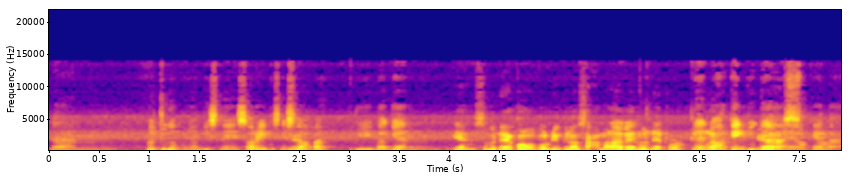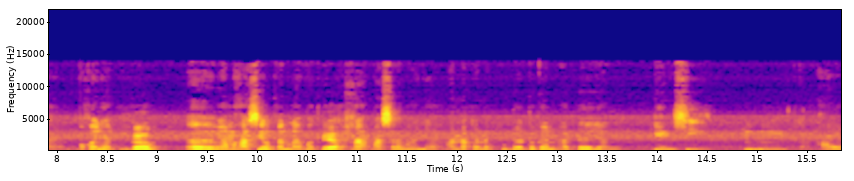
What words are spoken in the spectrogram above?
Dan lu juga punya bisnis. Sorry bisnis lu Yes. apa? Di bagian ya sebenarnya kalau kalau dibilang sama lah kayak lu networking, networking lah juga Yes. ya oke lah. Pokoknya nggak. eh, yang menghasilkan lah buat kita. Yes. nah masalahnya anak-anak muda tuh kan ada yang gengsi. Mm-mm. nggak mau.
